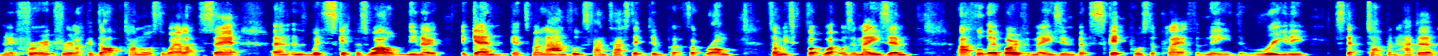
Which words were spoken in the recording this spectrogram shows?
you know, through through like a dark tunnel is the way I like to say it. And, and with Skipp as well, you know, again against Milan, thought was fantastic, didn't put a foot wrong. Somebody's footwork was amazing. I thought they were both amazing, but Skipp was the player for me that really stepped up and had a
